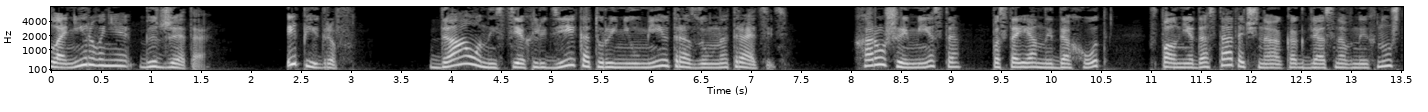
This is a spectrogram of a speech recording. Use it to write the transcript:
Планирование бюджета. Эпиграф. Да, он из тех людей, которые не умеют разумно тратить. Хорошее место, постоянный доход вполне достаточно как для основных нужд,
